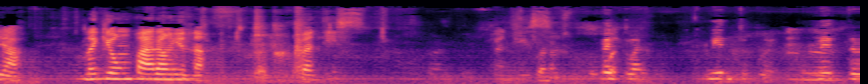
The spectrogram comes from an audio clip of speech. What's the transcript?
Yeah. Like yung parang yun na. 20s. 20s. Mid twenty. Mid to. Mid to.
